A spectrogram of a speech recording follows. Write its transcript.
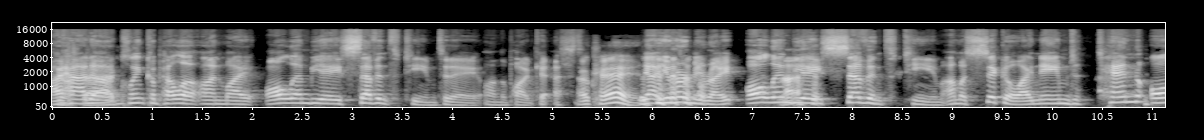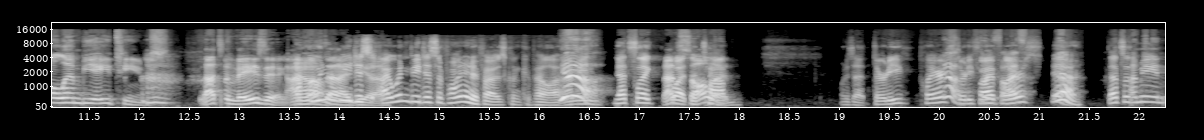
I had uh. Clint Capela on my All NBA seventh team today on the podcast. Okay. Yeah, you heard me right. All NBA seventh team. I'm a sicko. I named 10 All NBA teams. That's amazing. I I love wouldn't that be idea. dis- I wouldn't be disappointed if I was Clint Capela. I Yeah. mean, that's like That's what solid. the top. What is that? Thirty players? Yeah, Thirty-five 35. players? Yeah. Yeah. That's a I mean,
